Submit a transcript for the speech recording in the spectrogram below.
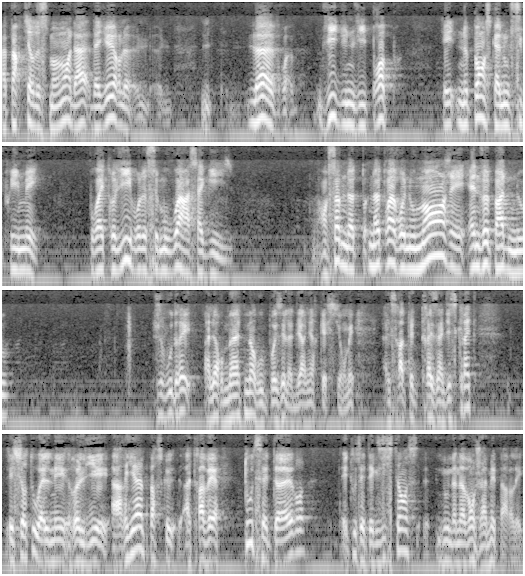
À partir de ce moment, d'ailleurs, l'œuvre vit d'une vie propre et ne pense qu'à nous supprimer pour être libre de se mouvoir à sa guise. En somme, notre, notre œuvre nous mange et elle ne veut pas de nous. Je voudrais alors maintenant vous poser la dernière question, mais elle sera peut-être très indiscrète. Et surtout, elle n'est reliée à rien parce que, à travers toute cette œuvre et toute cette existence, nous n'en avons jamais parlé.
